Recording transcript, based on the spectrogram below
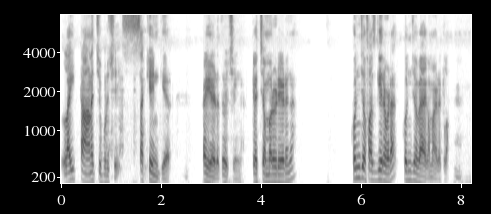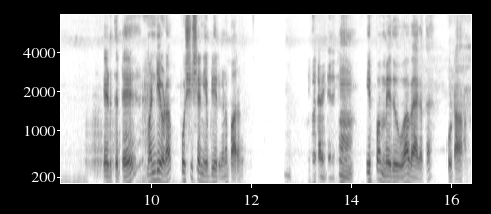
லைட்டா அணைச்சி பிடிச்சி செகண்ட் கியர் கையை எடுத்து வச்சுங்க. கிளச்சை மறுபடியும் எடுங்க. கொஞ்சம் ஃபர்ஸ்ட் கியரை விட கொஞ்சம் வேகமா எடுக்கலாம். எடுத்துட்டு வண்டியோட பொசிஷன் எப்படி இருக்குன்னு பாருங்க. இப்போ கரெக்டாக இருக்கு. ம். இப்போ மெதுவா வேகத்தை கூட்ட ஆரம்பி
